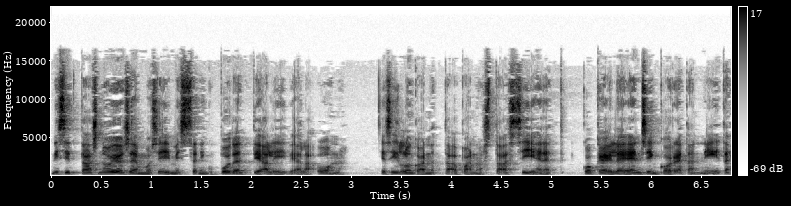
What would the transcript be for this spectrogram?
niin sitten taas noin on semmoisia, missä niin kuin potentiaalia vielä on. Ja silloin kannattaa panostaa siihen, että kokeilee ensin korjata niitä,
